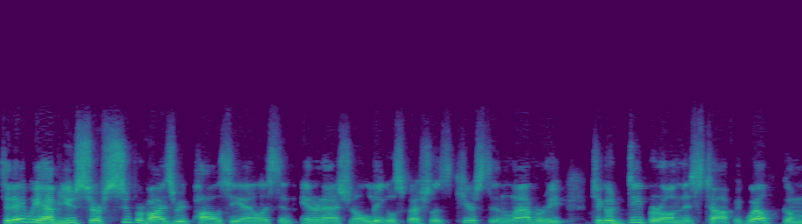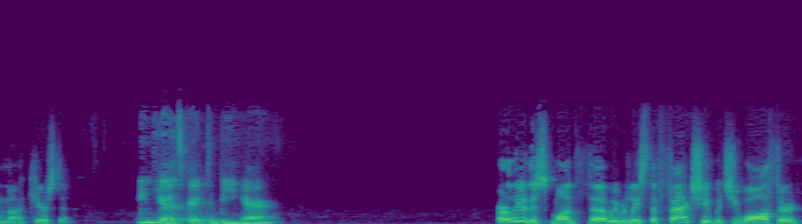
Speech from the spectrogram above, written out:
Today we have USCIRF Supervisory Policy Analyst and International Legal Specialist Kirsten Lavery to go deeper on this topic. Welcome, uh, Kirsten. Thank you. It's great to be here. Earlier this month, uh, we released a fact sheet which you authored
